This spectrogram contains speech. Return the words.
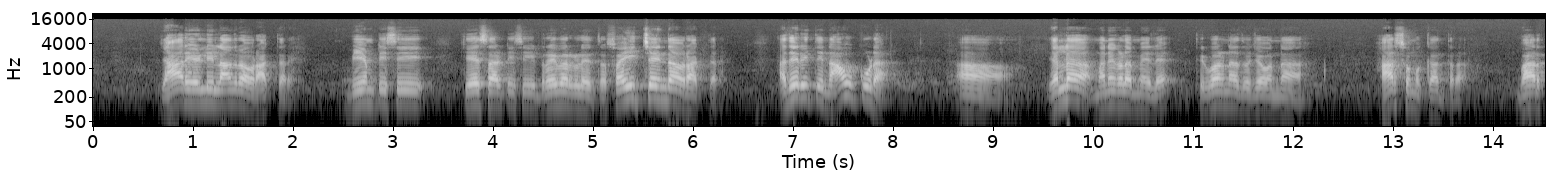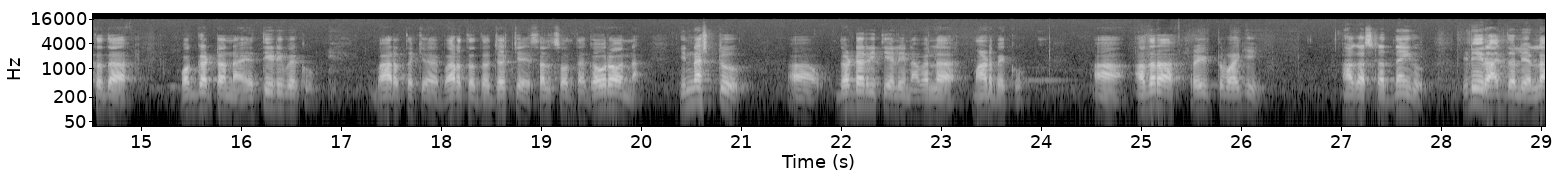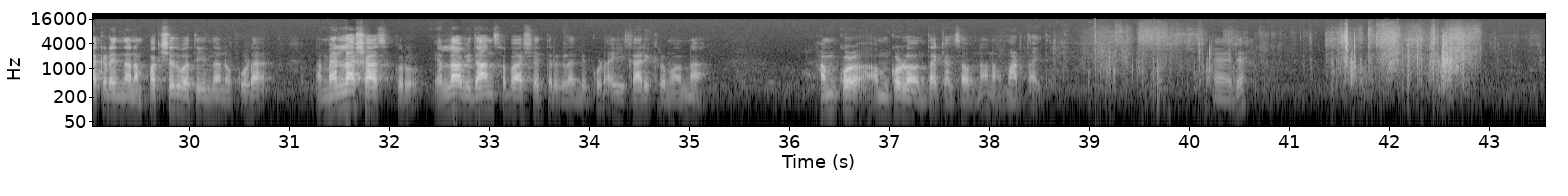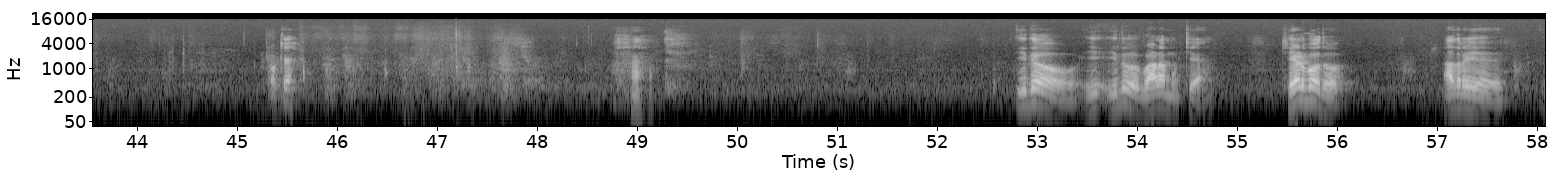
ಯಾರು ಹೇಳಲಿಲ್ಲ ಅಂದ್ರೆ ಅವ್ರು ಹಾಕ್ತಾರೆ. B M T C K S R T C ಡ್ರೈವರ್ಗಳು ಇರ್ತಾರೆ. ಸ್ವ ಇಚ್ಛೆಯಿಂದ ಅವ್ರು ಹಾಕ್ತಾರೆ. ಅದೇ ರೀತಿ ನಾವು ಕೂಡ ಎಲ್ಲ ಮನೆಗಳ ಮೇಲೆ ತ್ರಿವರ್ಣ ಧ್ವಜವನ್ನು ಹಾರಿಸೋ ಮುಖಾಂತರ ಭಾರತದ ಒಗ್ಗಟ್ಟನ್ನು ಎತ್ತಿ ಹಿಡಿಬೇಕು. ಭಾರತಕ್ಕೆ ಭಾರತ ಧ್ವಜಕ್ಕೆ ಸಲ್ಲಿಸುವಂಥ ಗೌರವವನ್ನು ಇನ್ನಷ್ಟು ದೊಡ್ಡ ರೀತಿಯಲ್ಲಿ ನಾವೆಲ್ಲ ಮಾಡಬೇಕು. ಅದರ ಪ್ರಯುಕ್ತವಾಗಿ ಆಗಸ್ಟ್ ಹದಿನೈದು ಇಡೀ ರಾಜ್ಯದಲ್ಲಿ ಎಲ್ಲ ಕಡೆಯಿಂದ ನಮ್ಮ ಪಕ್ಷದ ವತಿಯಿಂದನೂ ಕೂಡ ನಮ್ಮೆಲ್ಲ ಶಾಸಕರು, ಎಲ್ಲ ವಿಧಾನಸಭಾ ಕ್ಷೇತ್ರಗಳಲ್ಲಿ ಕೂಡ ಈ ಕಾರ್ಯಕ್ರಮವನ್ನು ಹಮ್ಕೊ ಹಮ್ಮಿಕೊಳ್ಳುವಂಥ ಕೆಲಸವನ್ನು ನಾವು ಮಾಡ್ತಾ ಏನಿದೆ ಓಕೆ ಇದು ಇದು ಭಾಳ ಮುಖ್ಯ. ಕೇಳ್ಬೋದು, ಆದರೆ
